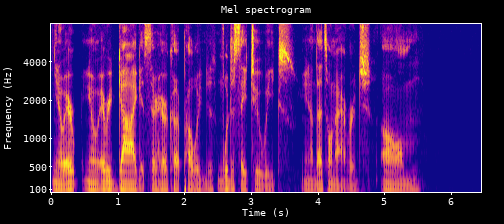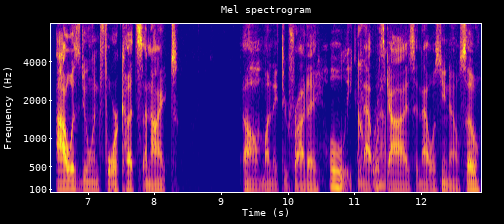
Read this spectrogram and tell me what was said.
you know, every, you know, every guy gets their haircut probably just we'll just say two weeks. You know, that's on average. Um, I was doing four cuts a night, um, Monday through Friday, Holy and that was guys, and that was you know, so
